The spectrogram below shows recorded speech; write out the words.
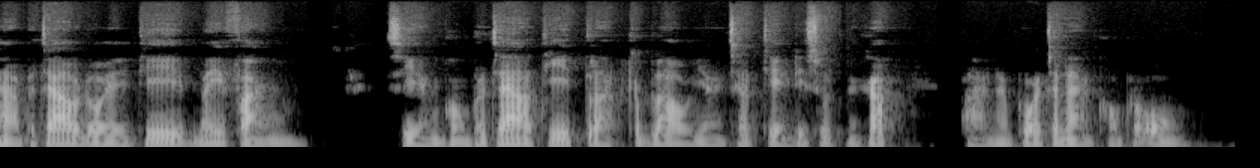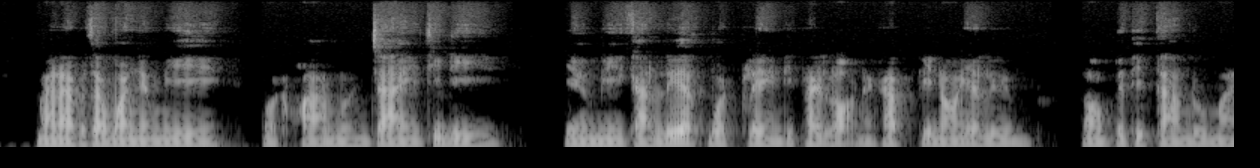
หาพระเจ้าโดยที่ไม่ฟังเสียงของพระเจ้าที่ตรัสกับเราอย่างชัดเจนที่สุดนะครับ ผ่านทางพระวจนะของพระองค์ มานาประจำวันยังมีบทความหนุนใจที่ดี ยังมีการเลือกบทเพลงที่ไพเราะนะครับ พี่น้องอย่าลืมลองไปติดตามดูมา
